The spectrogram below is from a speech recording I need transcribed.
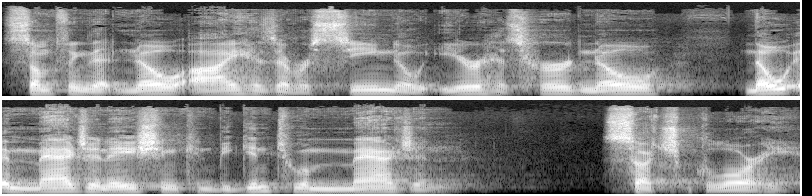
something that no eye has ever seen, no ear has heard, no, no imagination can begin to imagine such glory.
